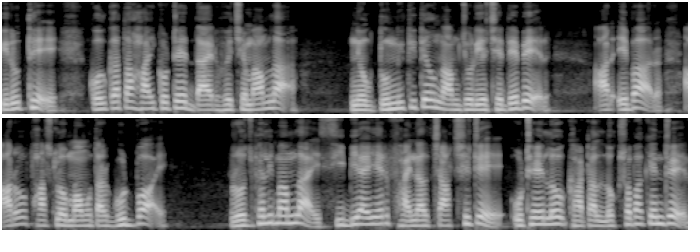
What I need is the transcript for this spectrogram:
বিরুদ্ধে কলকাতা হাইকোর্টে দায়ের হয়েছে মামলা। নিয়োগ দুর্নীতিতেও নাম জড়িয়েছে দেবের। আর এবার আরও ফাঁসল মমতার গুড বয়। রোজভ্যালি মামলায় সিবিআইয়ের ফাইনাল চার্জশিটে উঠে এলো ঘাটাল লোকসভা কেন্দ্রের।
